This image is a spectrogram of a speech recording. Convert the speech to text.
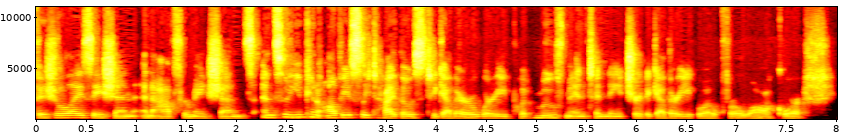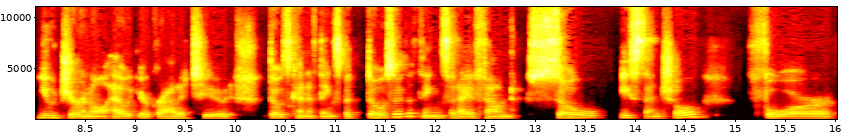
visualization and affirmations. And so you can obviously tie those together where you put movement and nature together. You go out for a walk or you journal out your gratitude, those kind of things. But those are the things that I have found so essential for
